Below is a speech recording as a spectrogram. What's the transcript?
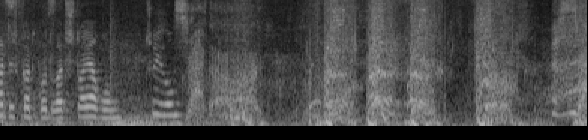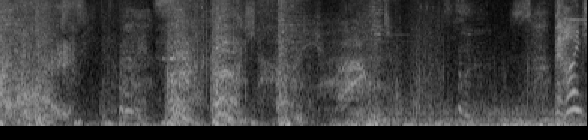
Oh Gott, Gott, Gott, Steuerung. Entschuldigung. Behind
